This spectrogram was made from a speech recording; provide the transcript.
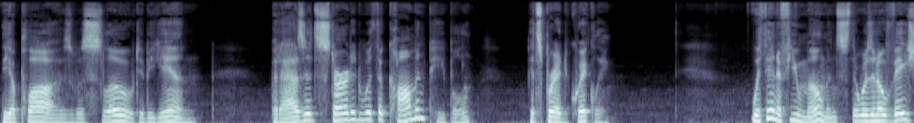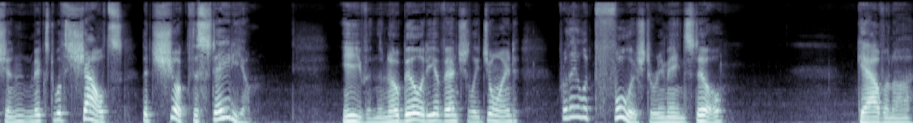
The applause was slow to begin, but as it started with the common people, it spread quickly. Within a few moments, there was an ovation mixed with shouts that shook the stadium. Even the nobility eventually joined, for they looked foolish to remain still. Gavinaugh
